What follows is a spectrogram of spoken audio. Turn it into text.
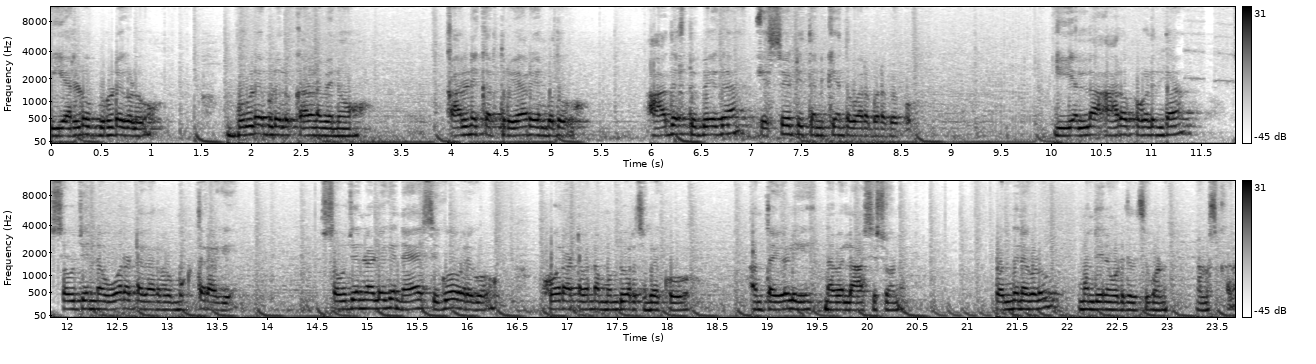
ಈ ಎರಡು ಬುರುಡೆಗಳು ಬುರುಡೆ ಬಿಡಲು ಕಾರಣವೇನು? ಕಾರಣೀಕರ್ತರು ಯಾರು ಎಂಬುದು ಆದಷ್ಟು ಬೇಗ ಎಸ್ ಐ ಟಿ ತನಿಖೆಯಿಂದ ಹೊರಬರಬೇಕು ಈ ಎಲ್ಲ ಆರೋಪಗಳಿಂದ ಸೌಜನ್ಯ ಹೋರಾಟಗಾರರು ಮುಕ್ತರಾಗಿ ಸೌಜನ್ಯಳಿಗೆ ನ್ಯಾಯ ಸಿಗುವವರೆಗೂ ಹೋರಾಟವನ್ನು ಮುಂದುವರಿಸಬೇಕು ಅಂತ ಹೇಳಿ ನಾವೆಲ್ಲ ಆಶಿಸೋಣ. ವಂದನೆಗಳು, ಮುಂದಿನ ವಿಡಿಯೋದಲ್ಲಿ ಸಿಗೋಣ. ನಮಸ್ಕಾರ.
